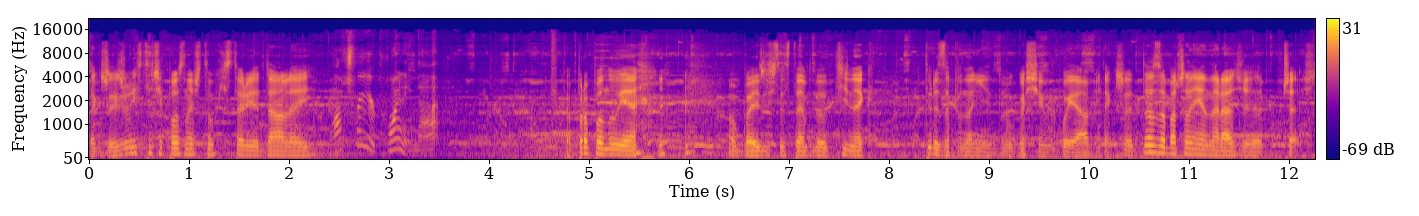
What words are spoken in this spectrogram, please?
Także jeżeli chcecie poznać tą historię dalej, to proponuję obejrzeć następny odcinek, który zapewne niedługo się pojawi. Także do zobaczenia na razie, cześć.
